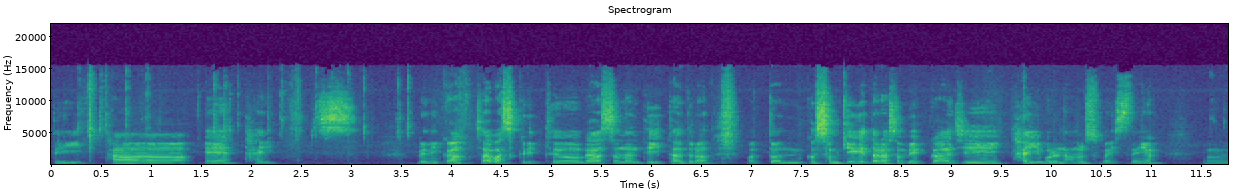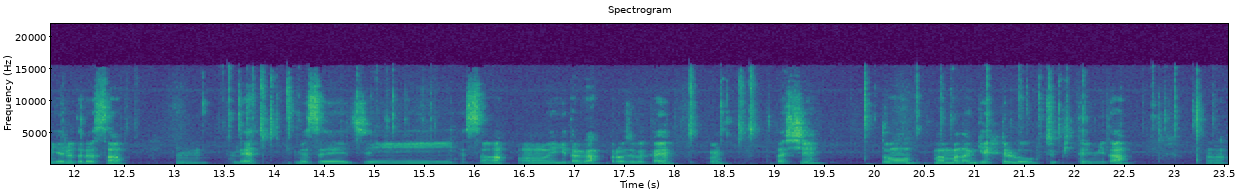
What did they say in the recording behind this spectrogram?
데이터의 타입. 그러니까 자바스크립트가 쓰는 데이터들은 어떤 그 성격에 따라서 몇 가지 타입을 나눌 수가 있어요. 어, 예를 들어서 음, let 메시지 해서 어, 여기다가 뭐라고 적을까요? 다시 또 만만한 게 Hello Jupiter입니다. 어,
